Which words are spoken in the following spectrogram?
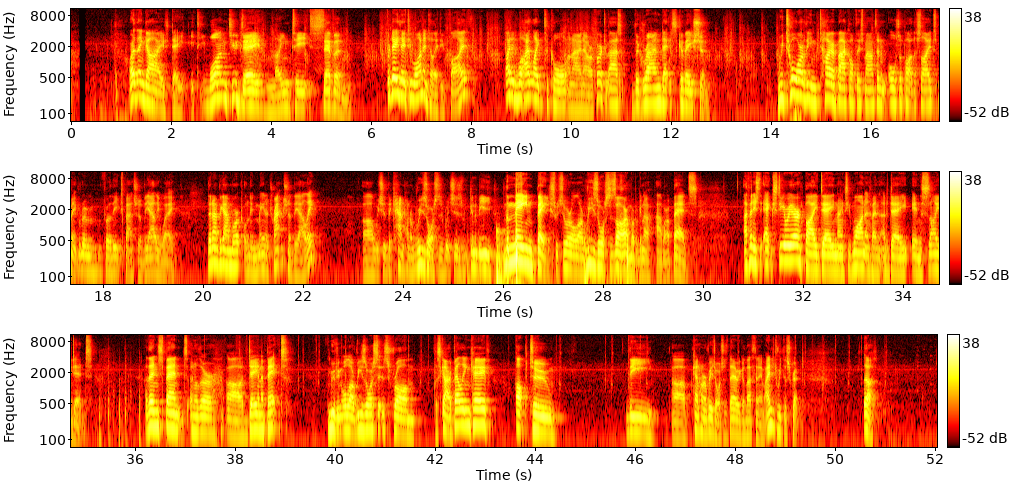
Alright then, guys, day 81 to day 97. For days 81 until 85, I did what I like to call, and I now refer to as, the Grand Excavation. We tore the entire back off this mountain and also part of the side to make room for the expansion of the alleyway. Then I began work on the main attraction of the alley, uh, which is the Canton of Resources, which is going to be the main base, which is where all our resources are and where we're going to have our beds. I finished the exterior by day 91 and spent a day inside it. I then spent another uh, day and a bit moving all our resources from the Skaa Rebellion Cave up to the uh, Resources. There we go, that's the name. I need to read the script. Uh,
